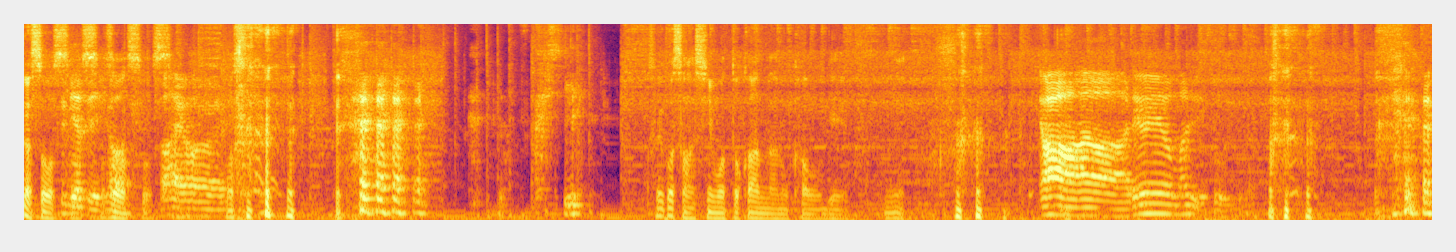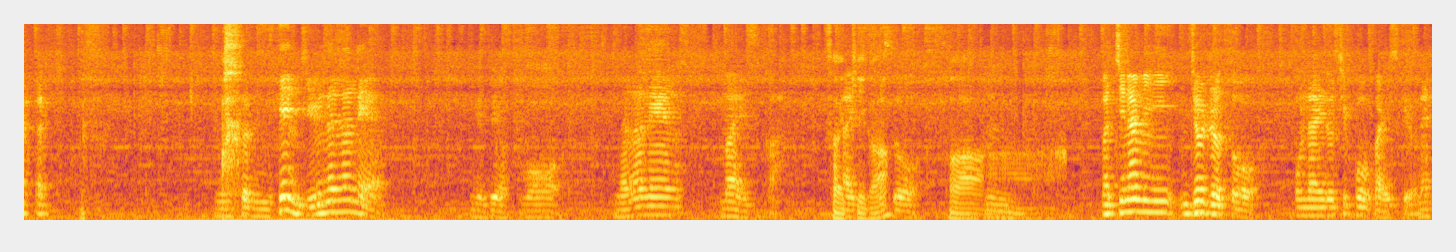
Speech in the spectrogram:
だそうすそうそう。るやつでしょ？そうそうはいはいはい。懐かしい。それこそ橋本環奈の顔芸ね。あああれはマジでそうですね本当に2017年ですよ。もう7年前ですか。佐伯が？そう、あまあ、ちなみにジョジョと同い年公開ですけどね。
